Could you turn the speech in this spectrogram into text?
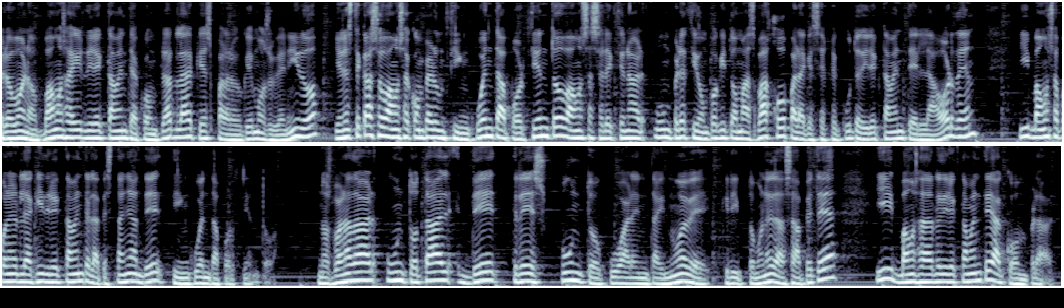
Pero bueno, vamos a ir directamente a comprarla, que es para lo que hemos venido. Y en este caso vamos a comprar un 50%, vamos a seleccionar un precio un poquito más bajo para que se ejecute directamente la orden. Y vamos a ponerle aquí directamente la pestaña de 50%. Nos van a dar un total de 3.49 criptomonedas APT y vamos a darle directamente a comprar.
